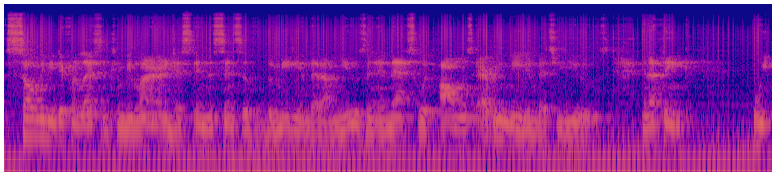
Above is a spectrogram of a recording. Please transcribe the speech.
so many different lessons can be learned just in the sense of the medium that I'm using, and that's with almost every medium that you use. And I think we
